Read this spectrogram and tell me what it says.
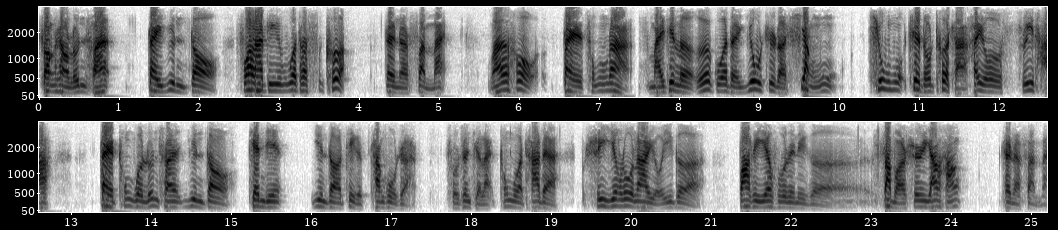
装上轮船，再运到弗拉迪沃特斯克，在那儿贩卖，完后再从那儿买进了俄国的优质的橡木、秋木，这都是特产，还有水獭，再通过轮船运到。天津运到这个仓库这儿储存起来，通过他的十一经路那儿有一个巴特耶夫的那个萨宝石洋行，在那贩卖，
